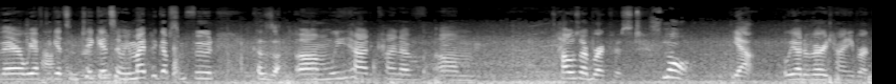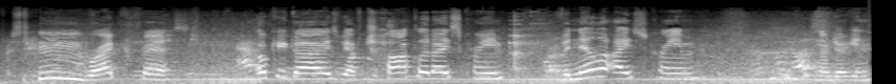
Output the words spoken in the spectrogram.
there. We have to get some tickets and we might pick up some food because um, we had kind of, um, how was our breakfast? Small. Yeah, we had a very tiny breakfast. Mmm, breakfast. Okay guys, we have chocolate ice cream, vanilla ice cream. No, I'm joking.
